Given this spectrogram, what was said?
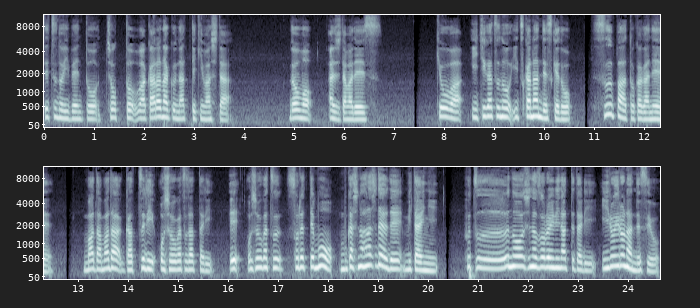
節のイベント、ちょっとわからなくなってきました。どうも、あじたまです。今日は1月の5日なんですけど、スーパーとかがね、まだまだがっつりお正月だったり、え、お正月、それってもう昔の話だよね、みたいに、普通の品揃えになってたり、いろいろなんですよ。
